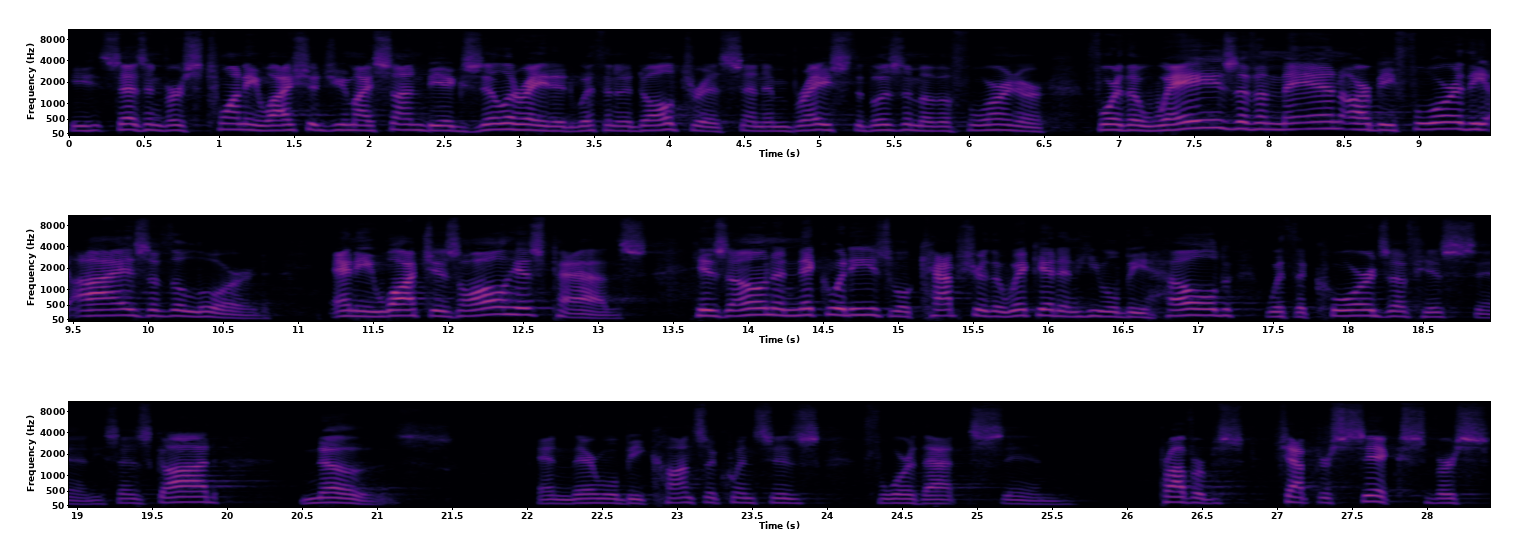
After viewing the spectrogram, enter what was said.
he says in verse 20, Why should you, my son, be exhilarated with an adulteress and embrace the bosom of a foreigner? For the ways of a man are before the eyes of the Lord, and he watches all his paths. His own iniquities will capture the wicked, and he will be held with the cords of his sin. He says, God knows, and there will be consequences for that sin. Proverbs chapter 6, verse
